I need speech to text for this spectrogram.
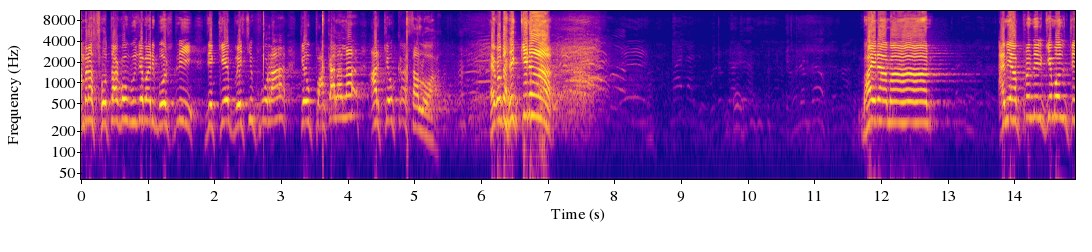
আমরা শ্রোতাকেও বুঝে পারি বসলি যে কে বেশি পোড়া, কেউ পাকা লালা আর কেউ কাঁচা লোয়া এ কথা ঠিক কিনা? ভাইরা আমার, আমি আপনাদেরকে বলতে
